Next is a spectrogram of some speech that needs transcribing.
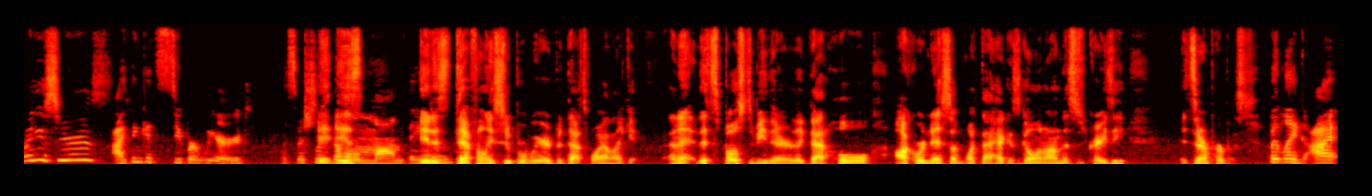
Are you serious? I think it's super weird, especially It the is- whole mom thing. It is definitely super weird, but that's why I like it. And it, it's supposed to be there. Like that whole awkwardness of what the heck is going on. This is crazy. It's there on purpose. But like I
